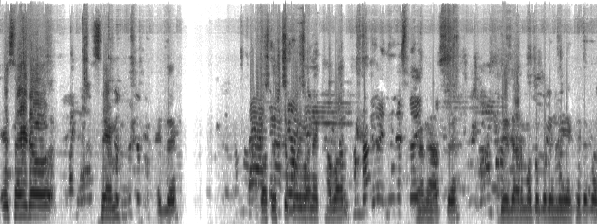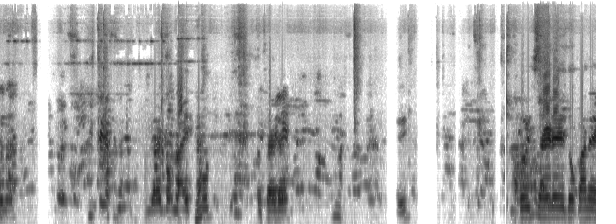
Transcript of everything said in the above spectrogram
এ সাইডেও সেম এই যে। যথেষ্ট পরিমাণে খাবার এখানে আছে। যে যার মতো করে নিয়ে খেতে পারবে। একদম লাইট ফুড সাইডে দুই সাইডে দোকানে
